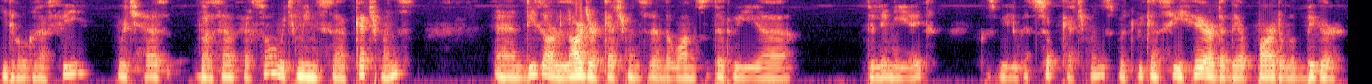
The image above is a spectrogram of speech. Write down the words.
hydrographie, which has bassin versant, which means uh, catchments. And these are larger catchments than the ones that we uh, delineate, because we look at subcatchments. But we can see here that they are part of a bigger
